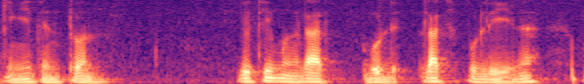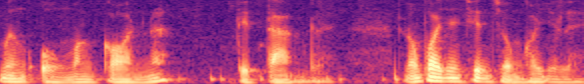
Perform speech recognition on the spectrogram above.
อย่างนี้เป็นต้น อยู่ที่เมืองราชบุรีราชบุรีนะเมืองโอ่งมังกรนะ ติดตามด้วย หลวงพ่อยังชื่นชมเขาอยู่เลย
